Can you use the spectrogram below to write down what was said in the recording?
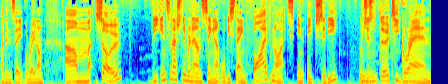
I didn't see it. We'll read on. Um, so, the internationally renowned singer will be staying five nights in each city, which Mm-hmm. is thirty grand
